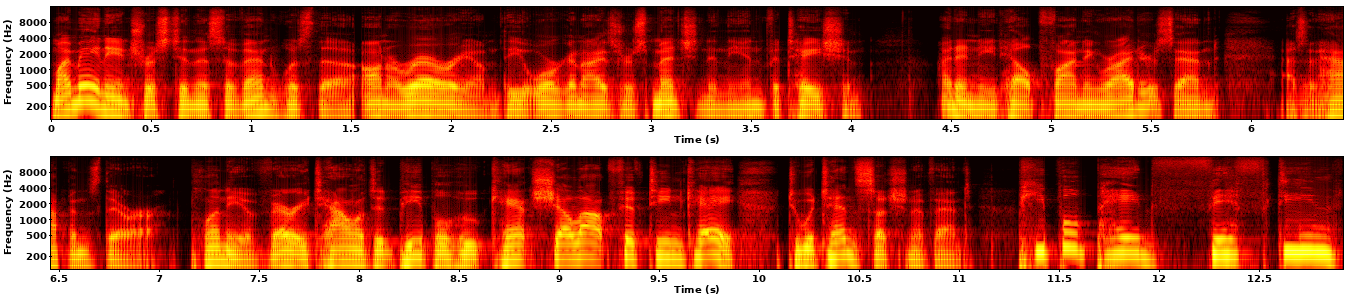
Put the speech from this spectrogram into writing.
My main interest in this event was the honorarium the organizers mentioned in the invitation. I didn't need help finding writers, and as it happens, there are plenty of very talented people who can't shell out 15K to attend such an event. People paid fifteen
